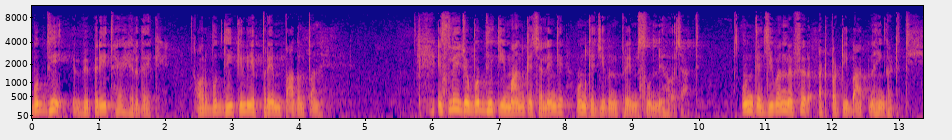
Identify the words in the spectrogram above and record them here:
बुद्धि विपरीत है हृदय के, और बुद्धि के लिए प्रेम पागलपन है। इसलिए जो बुद्धि की मान के चलेंगे, उनके जीवन प्रेम शून्य हो जाते। उनके जीवन में फिर अटपटी बात नहीं घटती।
